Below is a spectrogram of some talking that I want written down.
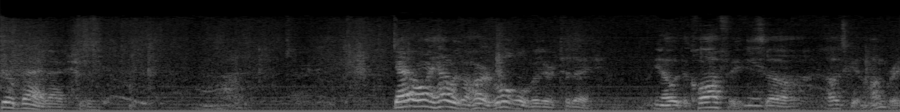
feel bad actually. Yeah, all I had was a hard roll over there today. You know, with the coffee. Yeah. So I was getting hungry.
